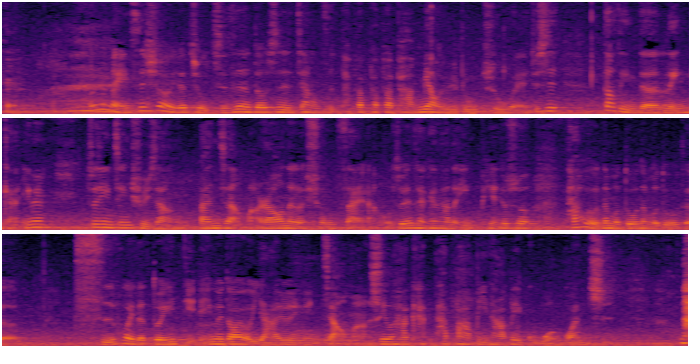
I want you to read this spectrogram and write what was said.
但是每一次秀宇的主持真的都是这样子，啪啪啪啪啪，妙语如珠哎，就是到底你的灵感，因为最近金曲奖颁奖嘛，然后那个熊仔啊，我昨天才看他的影片，就是说他会有那么多那么多的词汇的堆叠，因为都要有押韵韵脚嘛，是因为他看他爸逼他背《古文观止》，那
